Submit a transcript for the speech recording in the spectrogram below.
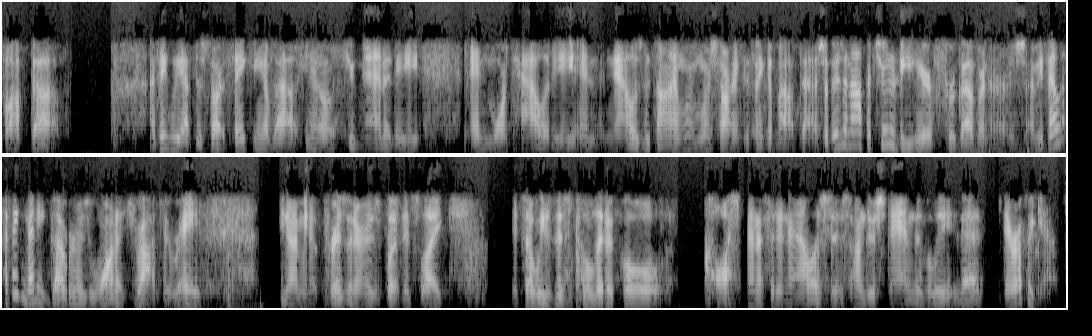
fucked up. I think we have to start thinking about, you know, humanity and mortality, and now is the time when we're starting to think about that. So there's an opportunity here for governors. I mean, I think many governors want to drop the rate, you know, I mean, of prisoners, but it's like, it's always this political cost benefit analysis, understandably, that they're up against.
